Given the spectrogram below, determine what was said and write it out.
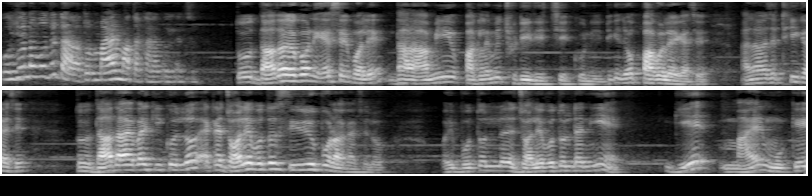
ওই জন্য বলছে দাঁড়া তোর মায়ের মাথা খারাপ হয়ে গেছে। তো দাদা যখন এসে বলে দাঁড়া আমি পাগলামি ছুটিয়ে দিচ্ছি এক্ষুনি ঠিক আছে? ও পাগল হয়ে গেছে। আমি বললাম, আচ্ছা ঠিক আছে। তো দাদা এবার কি করল একটা জলের বোতল সিঁড়ির উপর রাখা ছিল। ওই বোতল জলের বোতলটা নিয়ে গিয়ে মায়ের মুখে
